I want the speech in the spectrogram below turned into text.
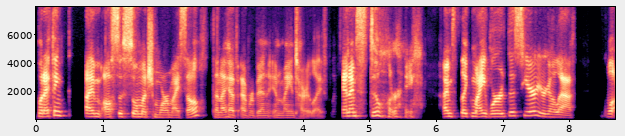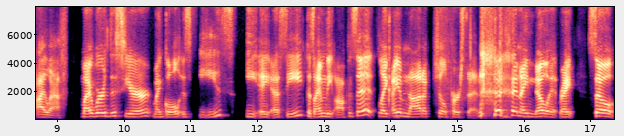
But I think I'm also so much more myself than I have ever been in my entire life. And I'm still learning. I'm like, my word this year, you're going to laugh. Well, I laugh. My word this year, my goal is ease. E A S E because I'm the opposite. Like I am mm-hmm. not a chill person and I mm-hmm. know it, right? So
